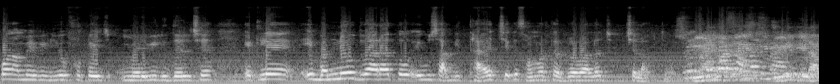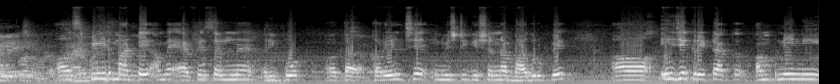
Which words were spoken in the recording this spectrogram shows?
પણ અમે વીડિયો ફૂટેજ મેળવી લીધેલ છે. એટલે એ બંને દ્વારા તો એવું સાબિત થાય જ છે કે સમર્થ અગ્રવાલ જ ચલાવતો સ્પીડ માટે અમે એફએસએલને રિપોર્ટ કરેલ છે ઇન્વેસ્ટિગેશનના ભાગરૂપે. એ જે ક્રેટા કંપનીની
